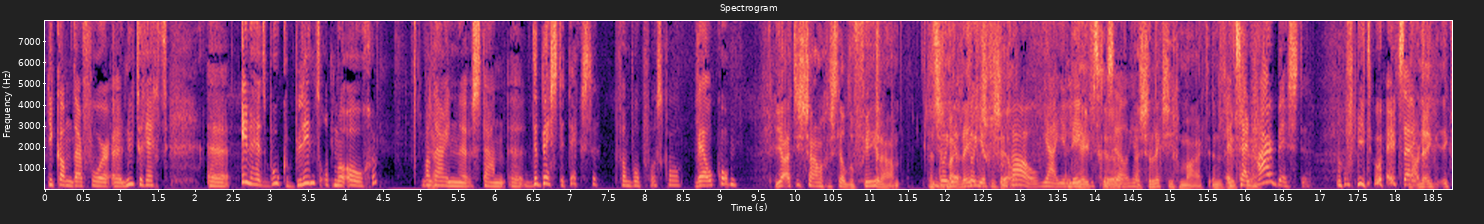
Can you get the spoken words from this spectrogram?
die kan daarvoor nu terecht in het boek Blind op mijn ogen. Want ja. daarin staan de beste teksten van Bob Fosco. Welkom. Ja, het is samengesteld door Vera. Dat is mijn je, door je levensgezel. vrouw, ja, je die levensgezel. heeft ja. een selectie gemaakt. En dat het heeft zijn ze... haar beste. Of niet? Hoe heeft zij... Nou, nee, ik, ik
